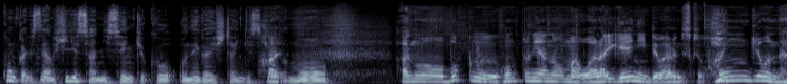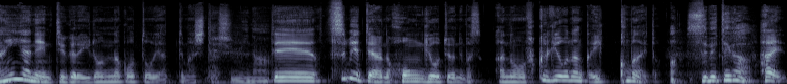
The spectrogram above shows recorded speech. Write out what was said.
今回ですねあのヒデさんに選曲をお願いしたいんですけれども、はいあの僕本当にあのまあお笑い芸人ではあるんですけど、はい、本業なんやねんっていうからいろんなことをやってまして。で全てあの本業と呼んでます。あの副業なんか一個もないと。あ全てが？はい。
